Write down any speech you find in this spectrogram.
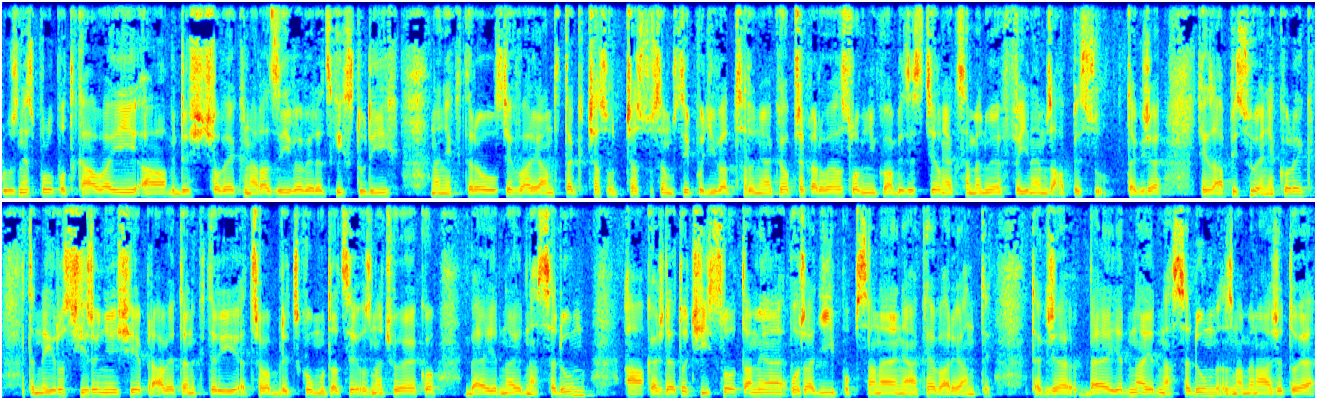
různě spolu potkávají a když člověk narazí ve vědeckých studiích na některou z těch variant, tak čas od času se musí podívat do nějakého překladového slovníku, aby zjistil, jak se jmenuje v jiném zápisu. Takže těch zápisů je několik. Ten nejrozšířenější je právě ten, který třeba britskou mutaci označuje jako B117 a každé to číslo tam je pořadí popsané nějaké varianty. Takže B117 znamená, že to je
